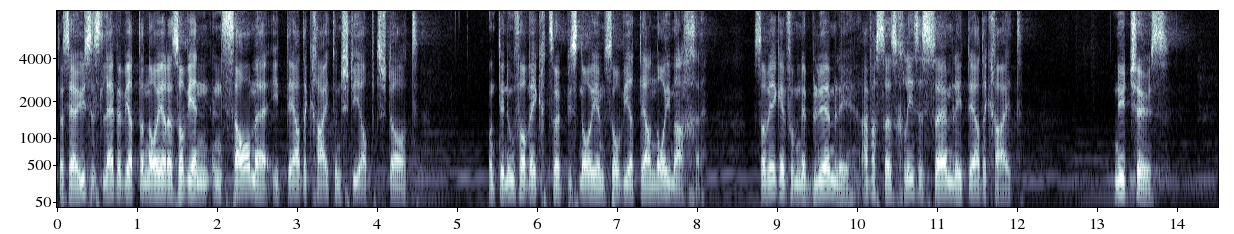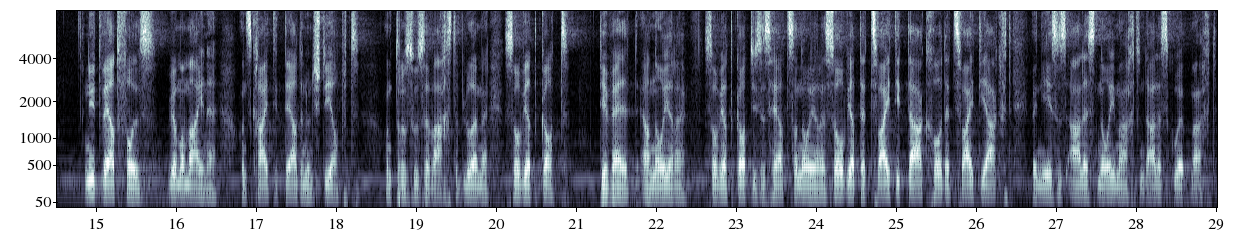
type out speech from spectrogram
dass er unser Leben wird erneuern, so wie ein, ein Samen in die Erde und stirbt, steht. Und den auferweckt zu etwas Neuem, so wird er neu machen. So wie von einem Blümchen, einfach so ein kleines Sämchen in die Erde. Nichts Schönes. Nichts Wertvolles, wie man meinen. Und es in die Erde und stirbt. Und daraus wächst eine Blume. So wird Gott die Welt erneuern. So wird Gott dieses Herz erneuern. So wird der zweite Tag kommen, der zweite Akt, wenn Jesus alles neu macht und alles gut macht.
